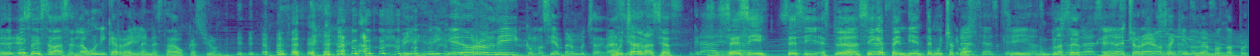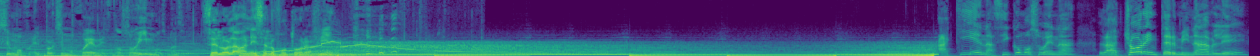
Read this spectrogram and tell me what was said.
eh, Esa, esa va a ser la única regla en esta ocasión. mi, mi querido Rudy, como siempre, muchas gracias. Muchas gracias. Gracias. Ceci, Ceci, esto, Gracias. sigue pendiente mucha cosa. Gracias, queridos. un placer. gracias. Señores choreros, Muchas aquí nos gracias. vemos la próximo, el próximo jueves. Nos oímos más bien. Se lo lavan y se lo fotografían. Aquí en Así Como Suena, La Chora Interminable.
